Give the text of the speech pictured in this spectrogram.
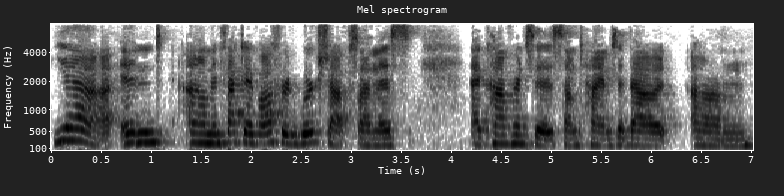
yeah. And um, in fact, I've offered workshops on this at conferences sometimes about. Um,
